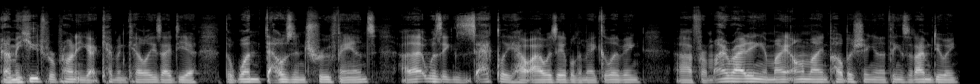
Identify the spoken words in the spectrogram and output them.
I'm a huge proponent. You got Kevin Kelly's idea, the 1,000 true fans. Uh, that was exactly how I was able to make a living uh, from my writing and my online publishing and the things that I'm doing.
